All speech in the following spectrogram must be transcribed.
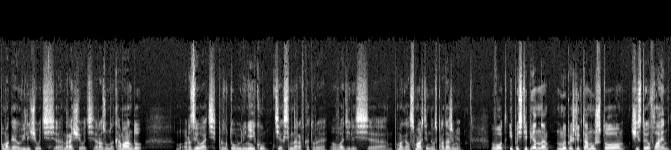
помогая увеличивать, э, наращивать разумно команду, развивать продуктовую линейку тех семинаров, которые вводились, э, помогал с маркетингом, с продажами. Вот. И постепенно мы пришли к тому, что чистый офлайн,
